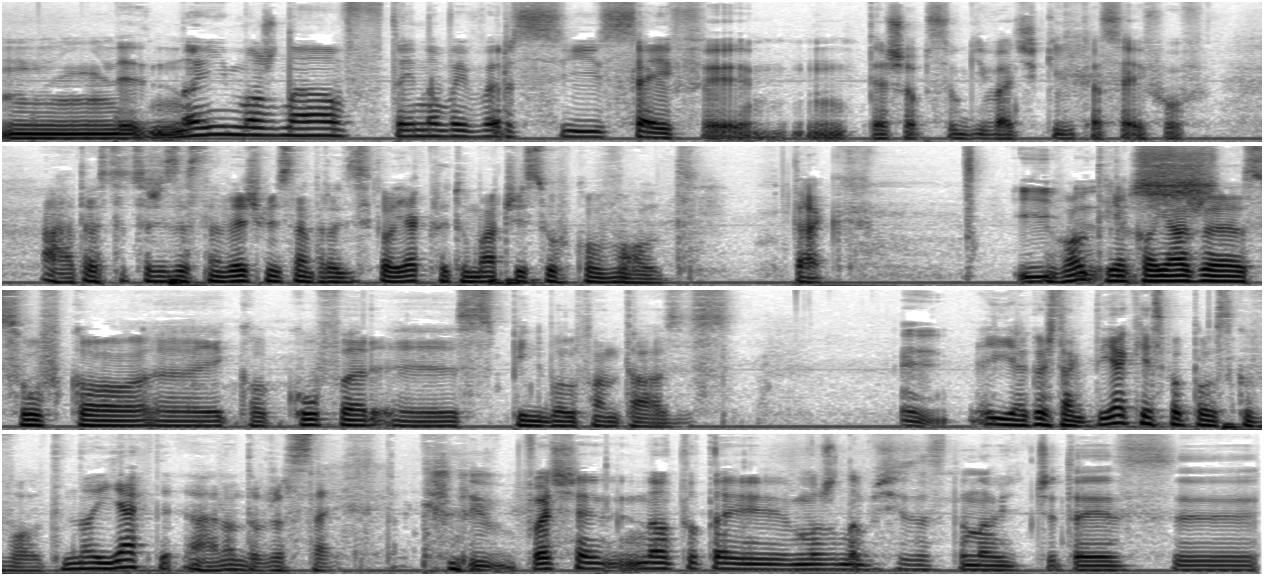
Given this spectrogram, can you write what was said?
Mm, no i można w tej nowej wersji safe'y mm, też obsługiwać kilka safe'ów. A, to jest to, co się zastanawialiśmy z San Francisco, jak przetłumaczyć słówko Volt. Tak. I Volt, ja kojarzę słówko y, jako kufer y, z Pinball Fantasies. Jakoś tak, jak jest po polsku Volt? No jak, a no dobrze, safe. Tak. Właśnie, no tutaj można by się zastanowić, czy to jest, y,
